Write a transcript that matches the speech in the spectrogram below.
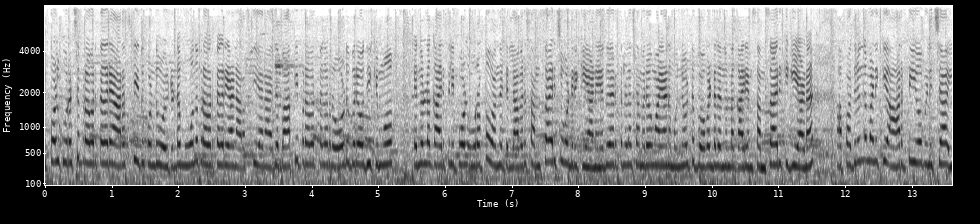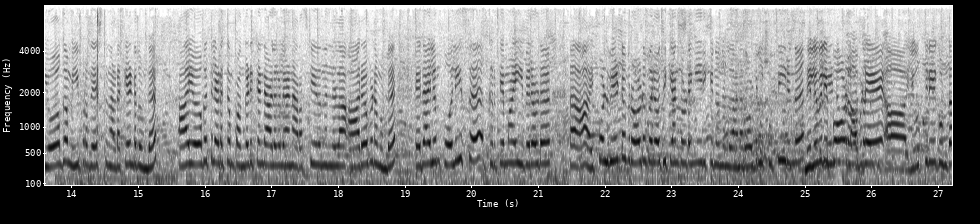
ഇപ്പോൾ കുറച്ച് പ്രവർത്തകരെ അറസ്റ്റ് ചെയ്ത് കൊണ്ടുപോയിട്ടുണ്ട് മൂന്ന് പ്രവർത്തകരെയാണ് അറസ്റ്റ് ചെയ്യാനായത്. ബാക്കി പ്രവർത്തകർ റോഡ് ഉപരോധിക്കുമോ എന്നുള്ള കാര്യത്തിൽ ഇപ്പോൾ ഉറപ്പ് വന്നിട്ടില്ല. അവർ സംസാരിച്ചു കൊണ്ടിരിക്കുകയാണ്. ഏത് തരത്തിലുള്ള സമരവുമായാണ് മുന്നോട്ട് പോകേണ്ടതെന്നുള്ള കാര്യം സംസാരിക്കുകയാണ്. പതിനൊന്ന് മണിക്ക് ആർ ടി ഒ വിളിച്ച യോഗം ഈ പ്രദേശത്ത് നടക്കേണ്ടതുണ്ട്. ആ യോഗത്തിലടക്കം പങ്കെടുക്കേണ്ട ആളുകളെയാണ് അറസ്റ്റ് ചെയ്തതെന്നുള്ള ആരോപണമുണ്ട്. ഏതായാലും പോലീസ് കൃത്യമായി ഇവരോട് ഇപ്പോൾ വീണ്ടും റോഡ് ഉപരോധിക്കാൻ തുടങ്ങിയിരിക്കുന്നു എന്നുള്ളതാണ്. റോഡിൽ കുത്തിയിരുന്ന് നിലവിൽ ഇപ്പോൾ അവിടെ യൂത്ത് ലീഗ് ഉണ്ട്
